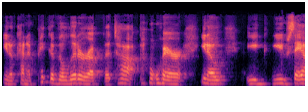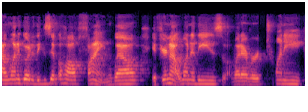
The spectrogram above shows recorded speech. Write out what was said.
you know kind of pick of the litter up the top where you know you, you say i want to go to the exhibit hall fine. Well if you're not one of these whatever 20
